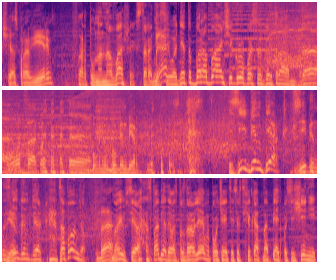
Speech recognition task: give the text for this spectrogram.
Сейчас проверим. Фортуна на вашей стороне Да? сегодня. Это барабанщик группы Супертрамп. Да. Вот так вот. Бубен- Бубенберг. Зибенберг. Зибенберг. Зибенберг. Запомнил? Да. Ну и все. С победой вас поздравляем. Вы получаете сертификат на 5 посещений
